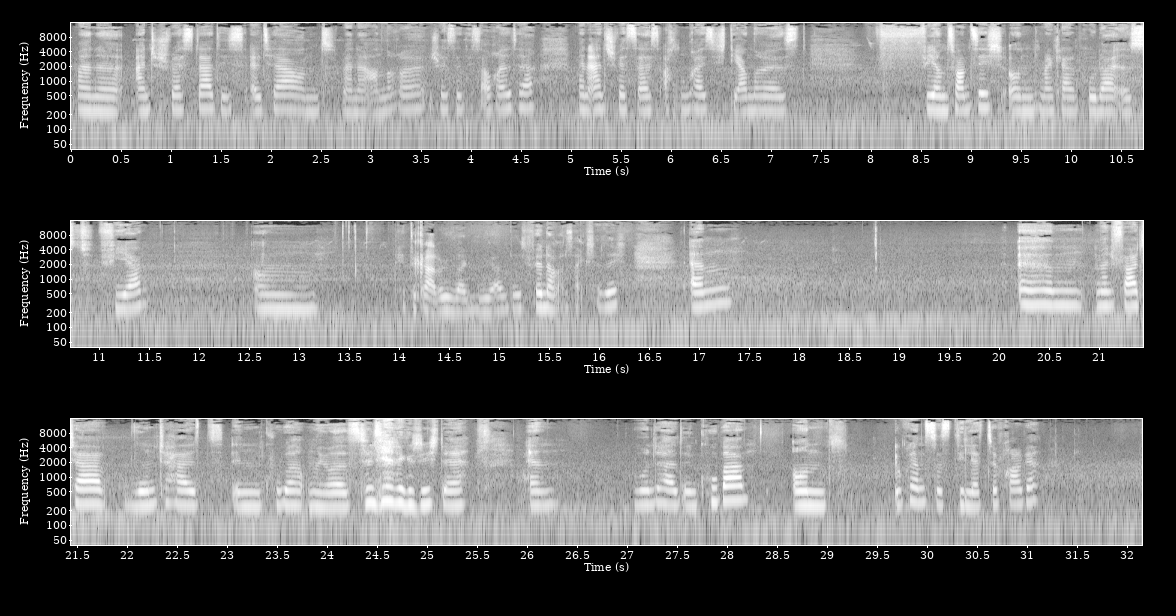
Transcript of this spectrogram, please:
meine eine Schwester, die ist älter und meine andere Schwester, die ist auch älter. Meine eine Schwester ist 38, die andere ist 24 und mein kleiner Bruder ist 4. Ähm, ich hätte gerade gesagt, wie alt ich bin, aber das sage ich jetzt nicht. Ähm, ähm, mein Vater wohnte halt in Kuba. Oh mein Gott, das ist ja eine Geschichte. Ähm, wohnte halt in Kuba. Und übrigens, das ist die letzte Frage.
